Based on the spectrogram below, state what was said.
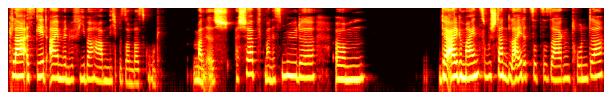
Klar, es geht einem, wenn wir Fieber haben, nicht besonders gut man ist erschöpft, man ist müde, ähm, der Allgemeinzustand leidet sozusagen drunter.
